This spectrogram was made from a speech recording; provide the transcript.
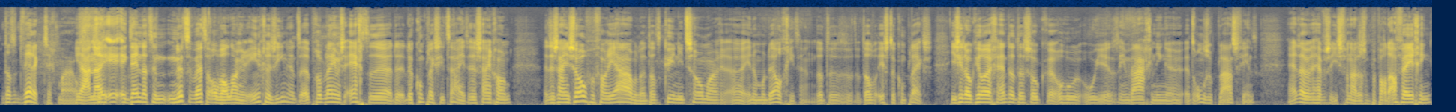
dat het werkt, zeg maar. ja, nou, ik, ik, denk dat de nut werd al wel langer ingezien. Het, het probleem is echt de, de, de complexiteit. Er zijn gewoon er zijn zoveel variabelen, dat kun je niet zomaar uh, in een model gieten. Dat, dat, is te complex. Je ziet ook heel erg, hè, dat is ook uh, hoe, hoe je het in Wageningen het onderzoek plaatsvindt. Hè, daar hebben ze iets van, nou dat is een bepaalde afweging,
